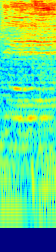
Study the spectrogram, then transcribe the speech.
let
